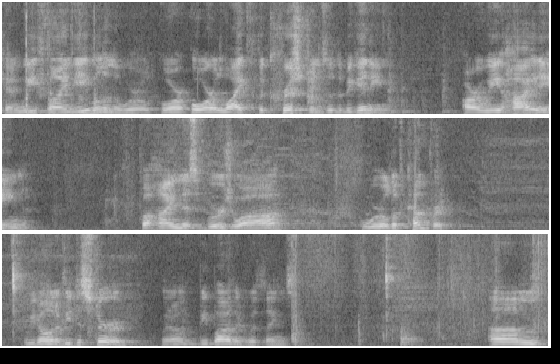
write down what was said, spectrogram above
Can we find evil in the world? Or, or like the Christians at the beginning, are we hiding behind this bourgeois world of comfort? We don't want to be disturbed. We don't want to be bothered with things. Um,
